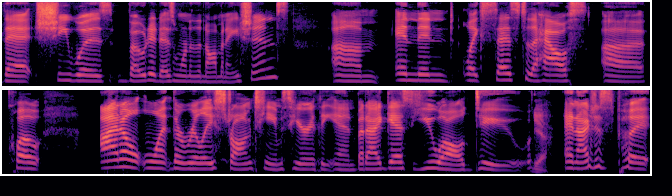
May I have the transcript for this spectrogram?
that she was voted as one of the nominations. Um, and then like says to the house, uh, quote, I don't want the really strong teams here at the end, but I guess you all do. Yeah. And I just put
